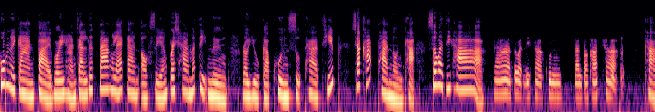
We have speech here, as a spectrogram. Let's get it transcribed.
ผู้อำนวยการฝ่ายบริหารการเลือกตั้ง และการออกเสียงประชามติหนึ่ง เราอยู่กับคุณสุธาทิพย์ชัคะทานนท์ค่ะ สวัสดีค่ะ ค่ะ สวัสดีค่ะ คุณนันประพัฒน์ค่ะ ค่ะ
